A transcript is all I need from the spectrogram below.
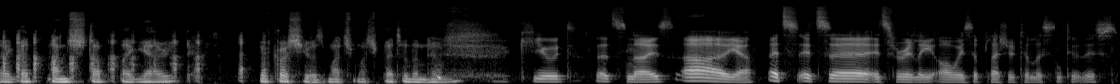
I got punched up by Garry. Of course, she was much, much better than him. Cute. That's nice. Ah, yeah. It's it's uh it's really always a pleasure to listen to this.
